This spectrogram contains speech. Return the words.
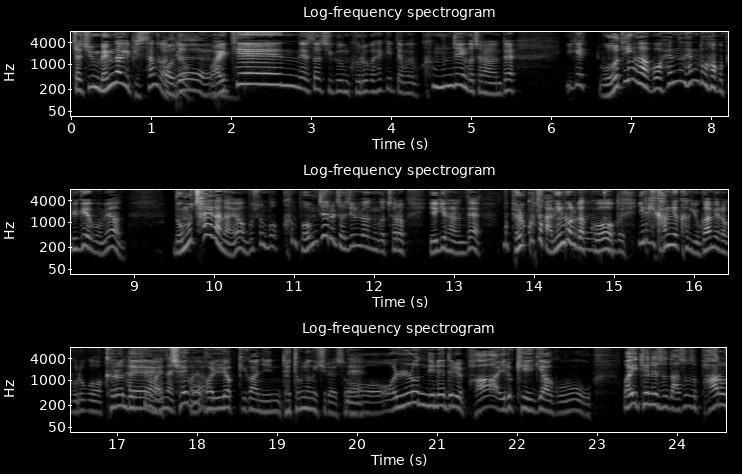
자 지금 맥락이 비슷한 것 어, 같아요. 네. YTN에서 지금 그러고 했기 때문에 큰 문제인 것처럼 하는데 이게 워딩하고 했는 행동하고 비교해 보면 너무 차이가 나요. 무슨 뭐 큰 범죄를 저질러는 것처럼 얘기를 하는데 뭐 별것도 아닌 걸 갖고 근데- 이렇게 강력하게 유감이라 그러고 할 필요가 그런데 최고. 권력 기관인 대통령실에서 네. 언론 니네들 봐 이렇게 얘기하고 YTN에서 나서서 바로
